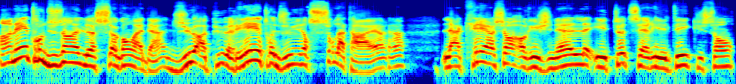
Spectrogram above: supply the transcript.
En introduisant le second Adam, Dieu a pu réintroduire sur la terre la création originelle et toutes ces réalités qui sont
